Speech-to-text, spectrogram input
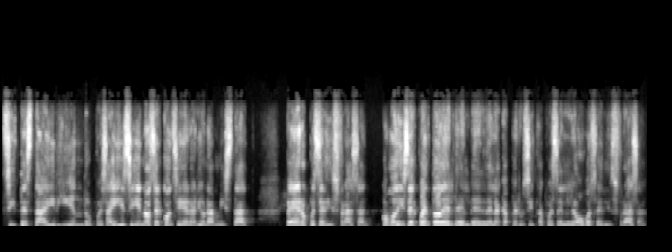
si te está hiriendo, pues ahí sí no se consideraría una amistad, pero pues se disfrazan. Como dice el cuento del, de la caperucita, pues el lobo se disfraza,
